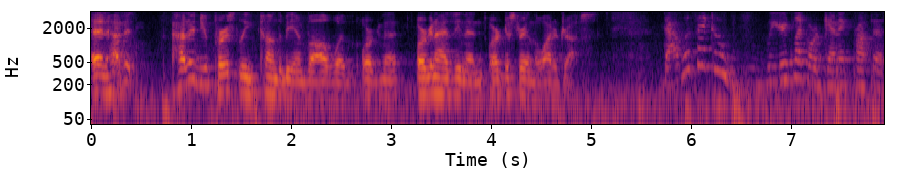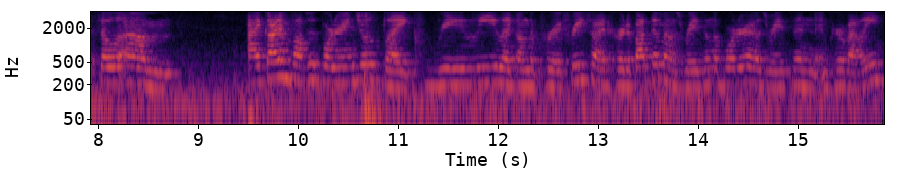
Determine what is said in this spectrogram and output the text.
And how did how did you personally come to be involved with organi- organizing and orchestrating the water drops? that was like a weird like organic process. So um i got involved with border angels like really like on the periphery. So i'd heard about them. I was raised on the border. I was raised in imperial valley.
